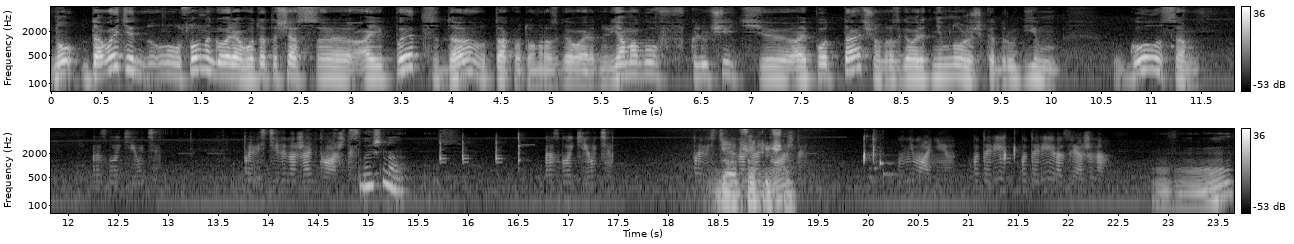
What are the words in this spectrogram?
Ну, давайте, ну, условно говоря, вот это сейчас э, iPad, да, вот так вот он разговаривает. Ну, я могу включить э, iPod Touch, он разговаривает немножечко другим голосом. Разблокируйте. Провести или нажать дважды. Слышно? Разблокируйте. Провести да, все отлично. Дважды. Внимание, батарея, батарея разряжена. Угу.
